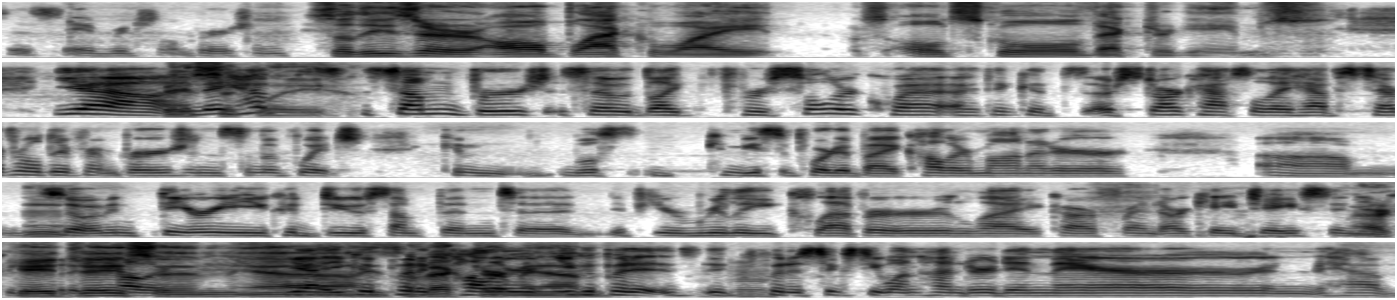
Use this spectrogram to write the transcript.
The original version. So these are all black and white, old school vector games. Yeah, and they have some version. So, like for Solar Quest, I think it's or Star Castle. They have several different versions, some of which can will can be supported by a color monitor. Um, Mm. So, in theory, you could do something to if you're really clever, like our friend Arcade Jason. you Arcade put a color- Jason, yeah. yeah, you could put a vector color. You could put it. You Mhm. put a 6100 in there and have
